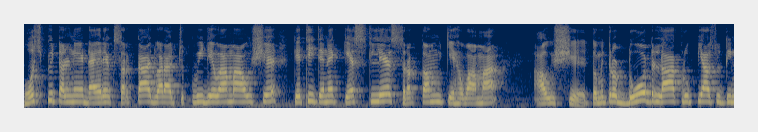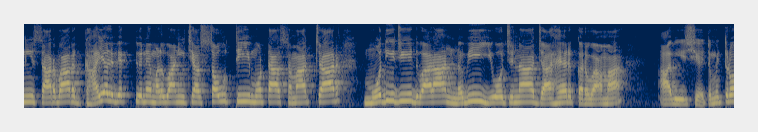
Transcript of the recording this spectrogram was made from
હોસ્પિટલને ડાયરેક્ટ સરકાર દ્વારા ચૂકવી દેવામાં આવશે. તેથી તેને કેશલેસ રકમ કહેવામાં આવશે. તો મિત્રો, દોઢ લાખ રૂપિયા સુધીની સારવાર ઘાયલ વ્યક્તિઓને મળવાની છે. સૌથી મોટા સમાચાર મોદીજી દ્વારા નવી યોજના જાહેર કરવામાં આવી છે. તો મિત્રો,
